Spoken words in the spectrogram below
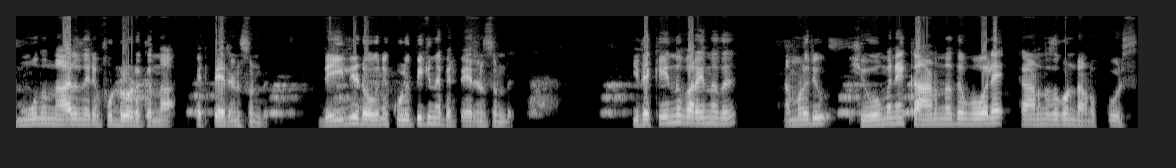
മൂന്നും നാലും നേരം ഫുഡ് കൊടുക്കുന്ന പെറ്റ് പേരൻസ് ഉണ്ട്. ഡെയിലി ഡോഗിനെ കുളിപ്പിക്കുന്ന പെറ്റ് പേരൻസ് ഉണ്ട്. ഇതൊക്കെ എന്ന് പറയുന്നത് നമ്മളൊരു ഹ്യൂമനെ കാണുന്നത് പോലെ കാണുന്നത് കൊണ്ടാണ് ഓഫ് കോഴ്സ്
